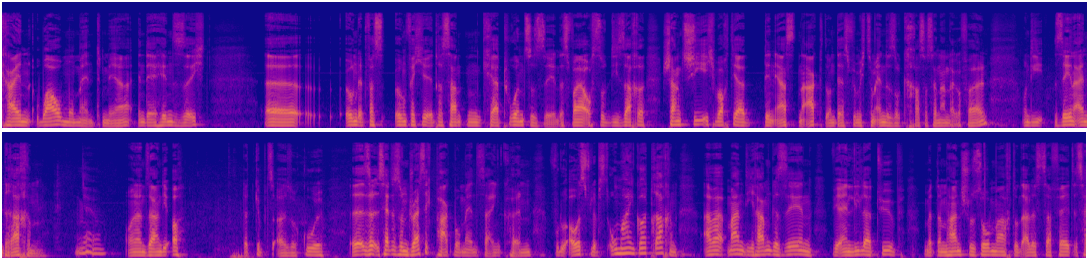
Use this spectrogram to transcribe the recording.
kein Wow-Moment mehr in der Hinsicht, äh, irgendetwas, irgendwelche interessanten Kreaturen zu sehen. Das war ja auch so die Sache. Shang-Chi, ich mochte ja den ersten Akt und der ist für mich zum Ende so krass auseinandergefallen. Und die sehen einen Drachen. Ja. Und dann sagen die, oh, das gibt's also, cool. Also es hätte so ein Jurassic Park Moment sein können, wo du ausflippst, oh mein Gott, Drachen. Aber Mann, die haben gesehen, wie ein lila Typ mit einem Handschuh so macht und alles zerfällt. Es,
